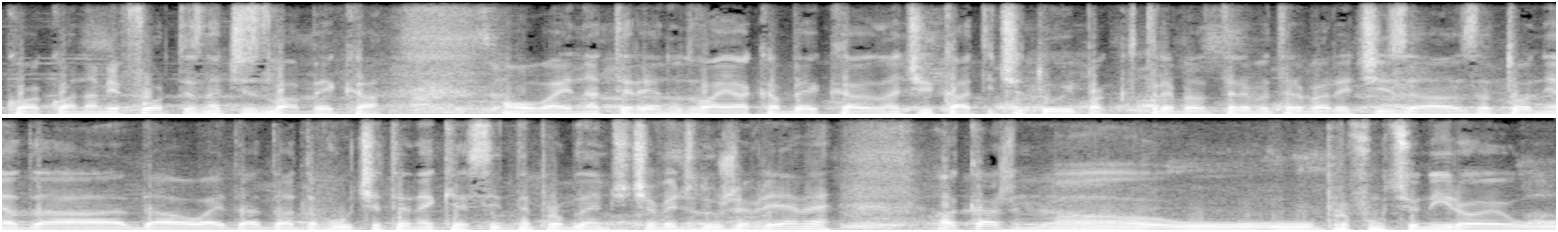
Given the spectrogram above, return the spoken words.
koja, koja nam je forte, znači s dva beka ovaj, na terenu, dva jaka beka, znači Katić je tu ipak treba, treba, treba reći za, za Tonija da, da, ovaj, da, da, da vuče te neke sitne problemčiće već duže vrijeme, ali kažem, uh, u, u, profunkcionirao je u,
